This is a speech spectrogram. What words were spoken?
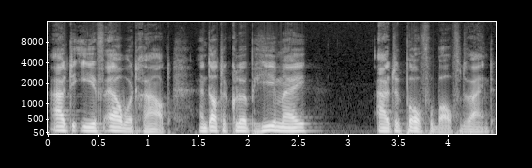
uit de IFL wordt gehaald en dat de club hiermee uit het profvoetbal verdwijnt.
